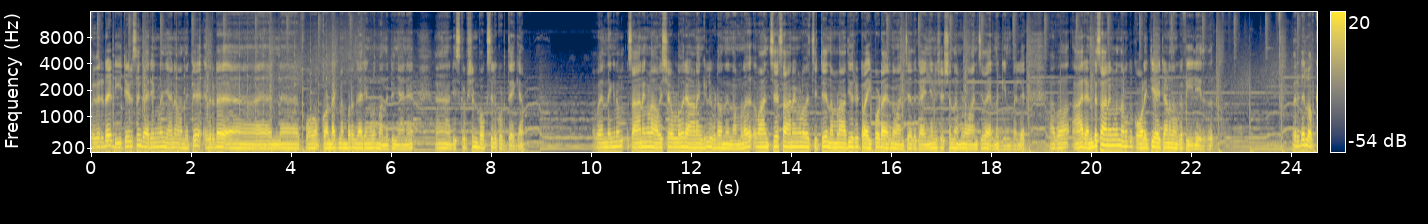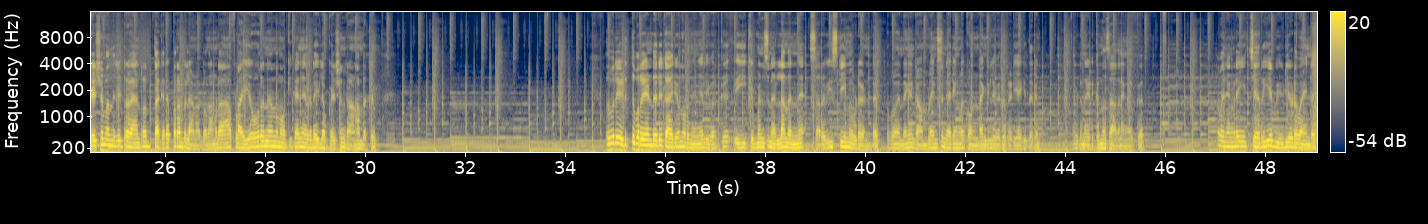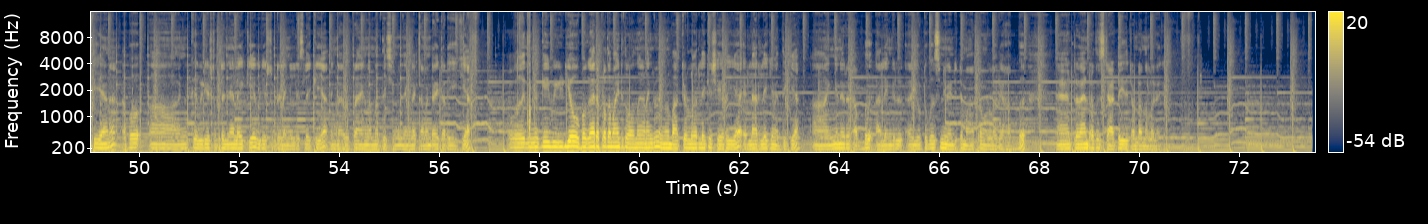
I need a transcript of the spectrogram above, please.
അപ്പോൾ ഇവരുടെ ഡീറ്റെയിൽസും കാര്യങ്ങളും ഞാൻ വന്നിട്ട് ഇവരുടെ കോണ്ടാക്ട് നമ്പറും കാര്യങ്ങളും വന്നിട്ട് ഞാൻ ഡിസ്ക്രിപ്ഷൻ ബോക്സിൽ കൊടുത്തേക്കാം. അപ്പോൾ എന്തെങ്കിലും സാധനങ്ങൾ ആവശ്യമുള്ളവരാണെങ്കിൽ ഇവിടെ വന്ന് നമ്മൾ വാങ്ങിച്ച സാധനങ്ങൾ വെച്ചിട്ട് നമ്മൾ ആദ്യം ഒരു ട്രൈപ്പോഡായിരുന്നു വാങ്ങിച്ചത്. അത് കഴിഞ്ഞതിന് ശേഷം നമ്മൾ വാങ്ങിച്ചതായിരുന്നു ഗിംബൽ അപ്പോൾ ആ രണ്ട് സാധനങ്ങളും നമുക്ക് ക്വാളിറ്റി ആയിട്ടാണ് നമുക്ക് ഫീൽ ചെയ്തത്. ഇവരുടെ ലൊക്കേഷൻ വന്നിട്ട് ട്രിവാൻഡ്രം തകരപ്പറമ്പിലാണ് കേട്ടോ. നമ്മുടെ ആ ഫ്ലൈ ഓവറിൽ നിന്ന് നോക്കിക്കഴിഞ്ഞാൽ ഇവരുടെ ഈ ലൊക്കേഷൻ കാണാൻ പറ്റും. അതുപോലെ എടുത്തു പറയേണ്ട ഒരു കാര്യം എന്ന് പറഞ്ഞു കഴിഞ്ഞാൽ ഇവർക്ക് ഈ എക്യുപ്മെൻസിനെല്ലാം തന്നെ സർവീസ് ടീം ഇവിടെ ഉണ്ട്. അപ്പോൾ എന്തെങ്കിലും കംപ്ലയിൻസും കാര്യങ്ങളൊക്കെ ഉണ്ടെങ്കിൽ ഇവർ റെഡിയാക്കി തരും. ഇവിടുന്ന് എടുക്കുന്ന സാധനങ്ങൾക്ക്. അപ്പോൾ ഞങ്ങളുടെ ഈ ചെറിയ വീഡിയോയുടെ വൈൻഡപ്പ് ചെയ്യാണ്. അപ്പോൾ നിങ്ങൾക്ക് വീഡിയോ ഇഷ്ടപ്പെട്ടാൽ ഞാൻ ലൈക്ക് ചെയ്യുക. വീഡിയോ ഇഷ്ടപ്പെട്ടില്ലെങ്കിൽ ഡിസ്ലൈക്ക് ചെയ്യുക. നിങ്ങളുടെ അഭിപ്രായങ്ങളും നിർദ്ദേശങ്ങളും ഞങ്ങളെ കമന്റായിട്ട് അറിയിക്കുക. നിങ്ങൾക്ക് ഈ വീഡിയോ ഉപകാരപ്രദമായിട്ട് തോന്നുകയാണെങ്കിൽ നിങ്ങൾ ബാക്കിയുള്ളവരിലേക്ക് ഷെയർ ചെയ്യുക. എല്ലാവരിലേക്കും എത്തിക്കുക. ഇങ്ങനൊരു ഹബ്ബ് അല്ലെങ്കിൽ യൂട്യൂബേഴ്സിന് വേണ്ടിയിട്ട് മാത്രമുള്ള ഒരു ഹബ്ബ് ട്രിവാൻഡ്രത്ത് സ്റ്റാർട്ട് ചെയ്തിട്ടുണ്ടെന്നുള്ള കാര്യം.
